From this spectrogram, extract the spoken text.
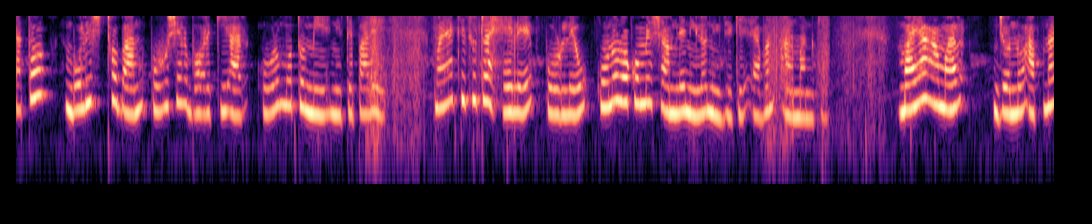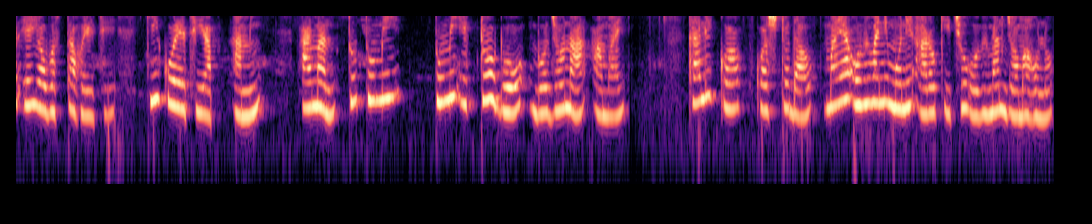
এত বলিষ্ঠবান পুরুষের ভর কি আর ওর মতো মেয়ে নিতে পারে? মায়া কিছুটা হেলে পড়লেও কোনো রকমের সামলে নিল নিজেকে এবং আরমানকে। মায়া আমার জন্য আপনার এই অবস্থা হয়েছে। কি করেছি আমি? আরমান, তো তুমি তুমি একটুও বো- বোঝো না আমায়। খালি কষ্ট দাও। মায়া অভিমানী মনে আরও কিছু অভিমান জমা হলো।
